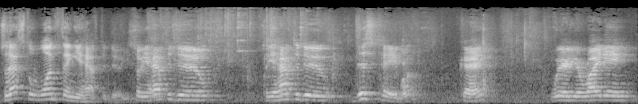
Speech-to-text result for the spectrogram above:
So that's the one thing you have to do. So you have to do, so you have to do this table, okay, where you're writing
